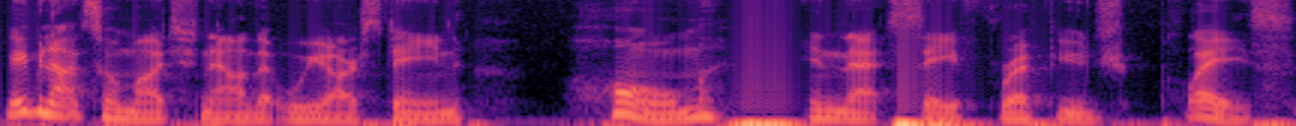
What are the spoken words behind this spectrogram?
Maybe not so much now that we are staying home in that safe refuge place.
